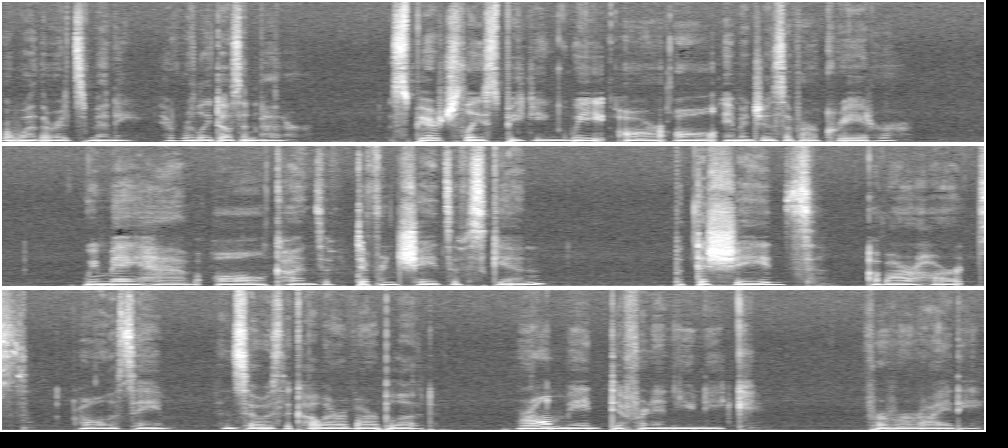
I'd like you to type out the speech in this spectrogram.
or whether it's many. It really doesn't matter. Spiritually speaking, we are all images of our Creator. We may have all kinds of different shades of skin, but the shades of our hearts are all the same, and so is the color of our blood. We're all made different and unique for variety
